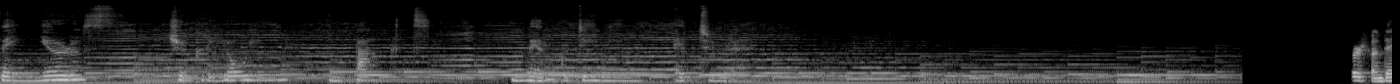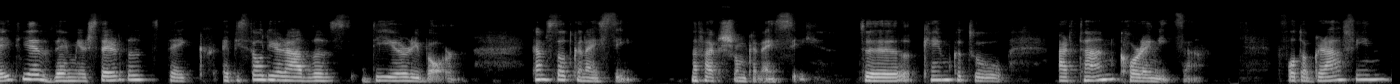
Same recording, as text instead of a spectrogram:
dhe njerëz që krijojnë impakt me rrugëtimin e tyre. Përshëndetje dhe mirë se erdhët tek episodi i radhës Dear Reborn. Kam sot kënaqësi, në fakt shumë kënaqësi, të kem këtu Artan Korenica, fotografin,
